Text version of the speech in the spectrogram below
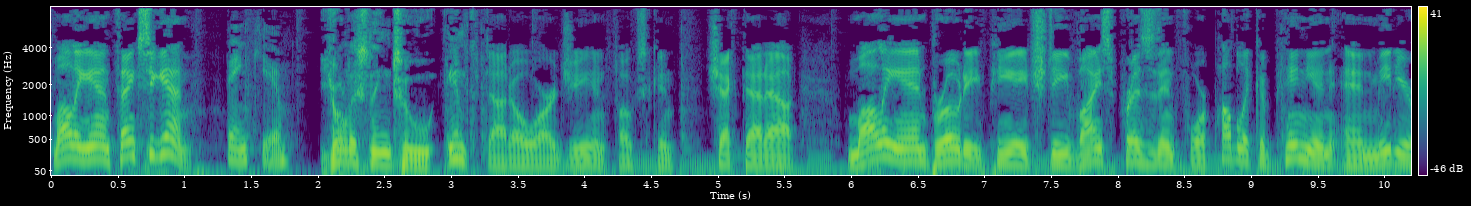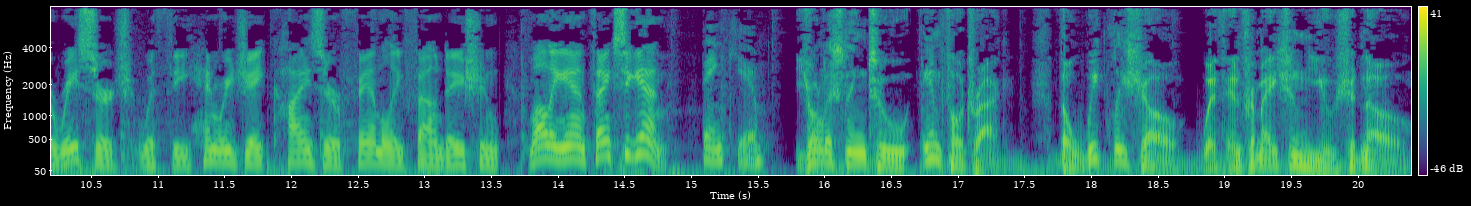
Mollyann, thanks again. Thank you. You're listening to Inf.org, and folks can check that out. Mollyann Brodie, PhD, Vice President for Public Opinion and Media Research with the Henry J. Kaiser Family Foundation. Mollyann, thanks again. Thank you. You're listening to InfoTrack, the weekly show with information you should know.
